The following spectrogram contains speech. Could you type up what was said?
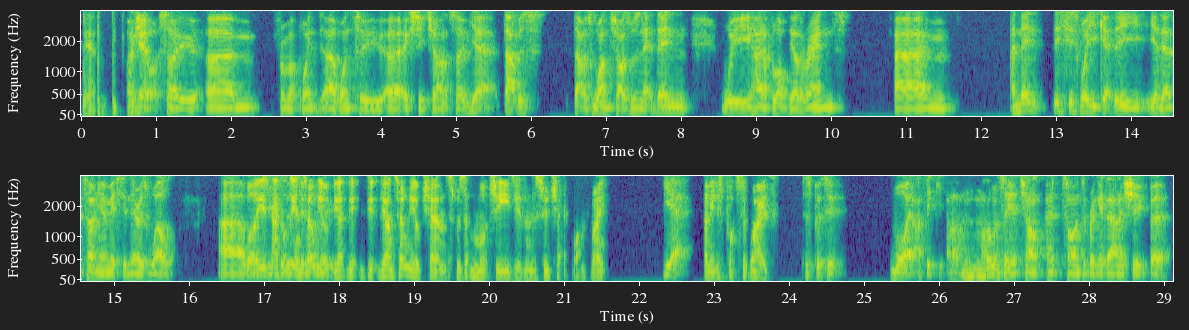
Yeah, post yeah. shot. So um, from a point uh, one two uh, xG chance. So yeah, that was that was one chance, wasn't it? Then we had a block the other end. Um, and then this is where you get the yeah the Antonio miss in there as well. Uh, well, I thought the Antonio the, the, the, Antonio chance was much easier than the Soucek one, right? Yeah, and he just puts it wide. Just puts it wide. I think um, I wouldn't say he had, chance, had time to bring it down and shoot, but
